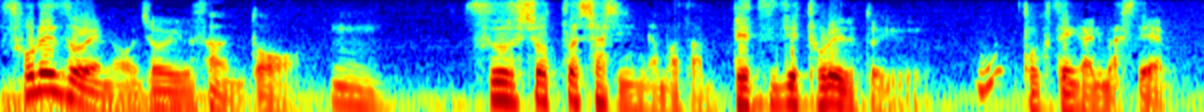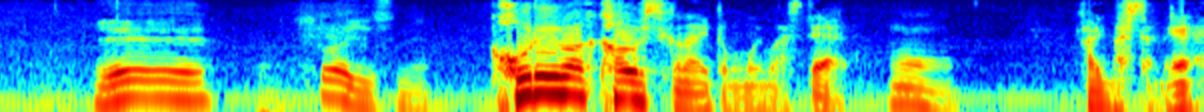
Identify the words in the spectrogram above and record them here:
それぞれの女優さんと、うん。ツーショット写真がまた別で撮れるという特典がありまして、ええそれはいいですね。これは買うしかないと思いまして、うん。買いましたね。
